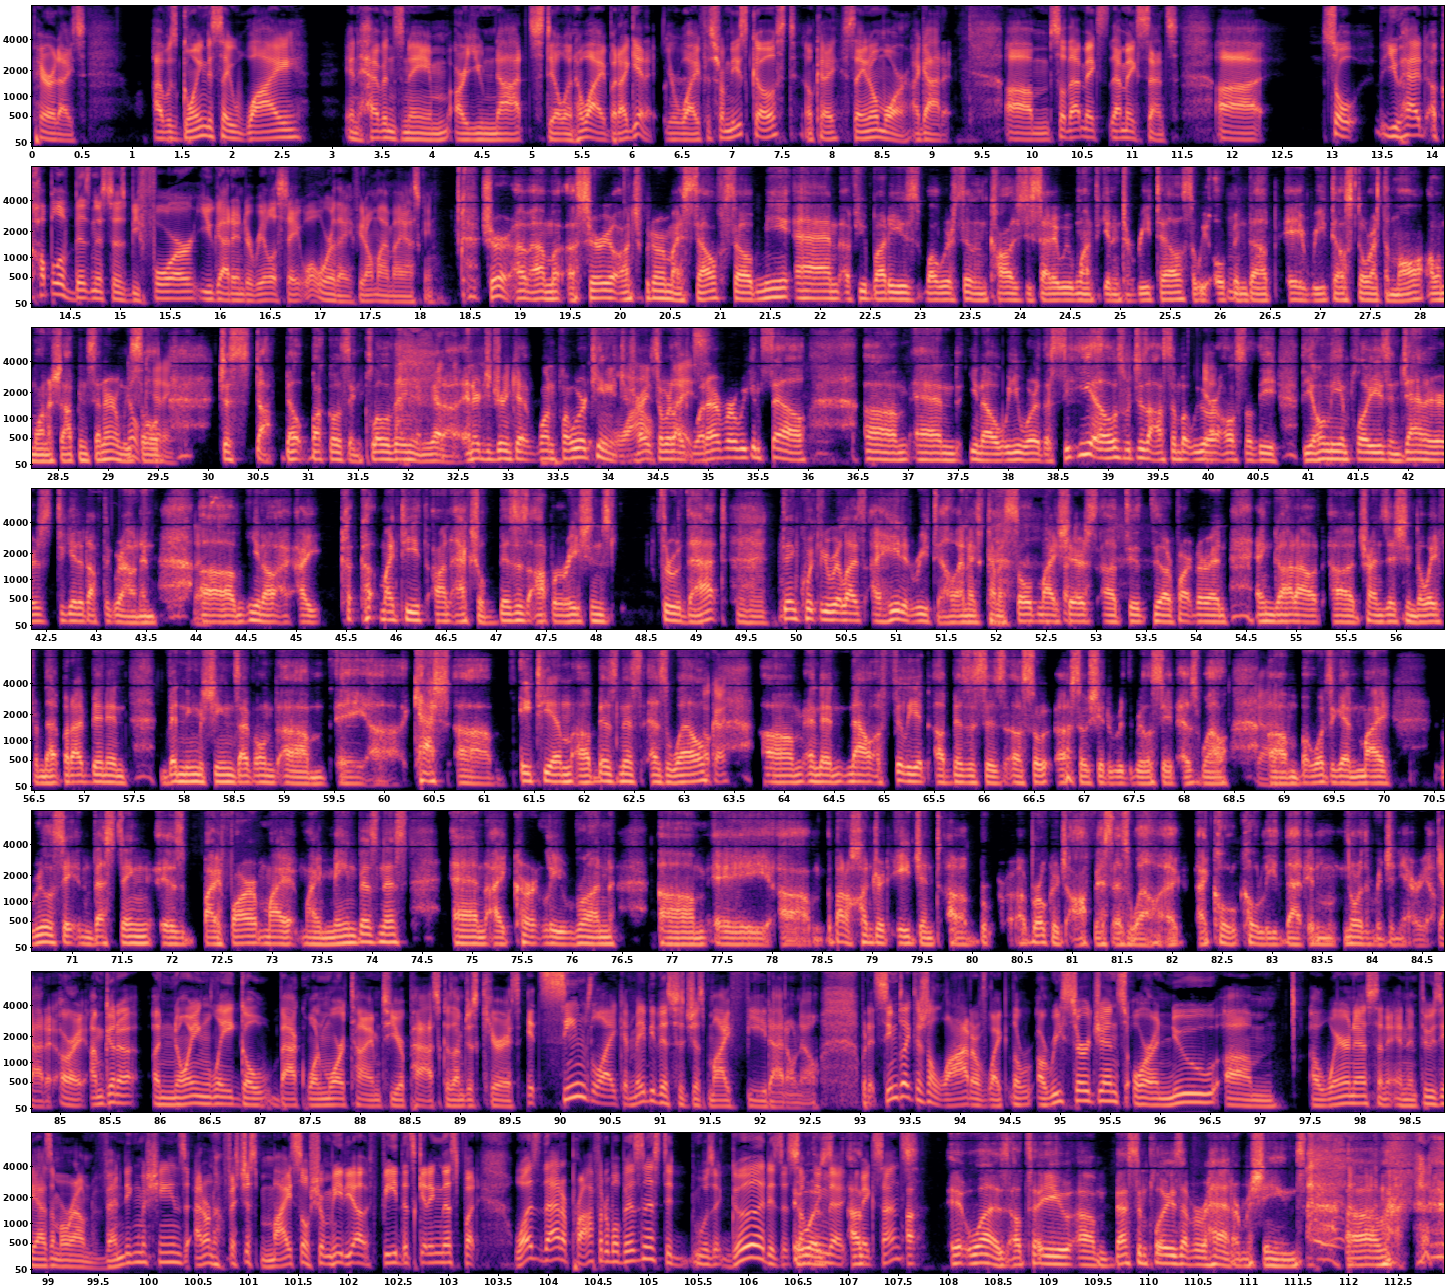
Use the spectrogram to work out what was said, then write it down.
paradise. I was going to say why in heaven's name are you not still in Hawaii? But I get it. Your wife is from the East Coast. Okay, say no more. I got it. Um, so that makes that makes sense. Uh, so you had a couple of businesses before you got into real estate. What were they, if you don't mind my asking? Sure. I'm a serial entrepreneur myself. So, me and a few buddies, while we were still in college, decided we wanted to get into retail. So, we opened mm. up a retail store at the mall, Ala Moana Shopping Center, and we no sold kidding just stuff, belt buckles and clothing. And we had an energy drink at one point. We were teenagers, wow, right? So we're nice. like, whatever we can sell. Um, and you know, we were the CEOs, which is awesome, but we were also the the only employees and janitors to get it off the ground. And nice. um, you know, I, I cut my teeth on actual business operations through that. Mm-hmm. Then quickly realized I hated retail, and I kind of sold my shares uh, to to our partner and and got out, uh, transitioned away from that. But I've been in vending machines. I've owned um, a uh, cash uh, ATM uh, business as well. Okay, um, and then now affiliate uh, businesses associated with real estate as well. Um, but once again, my real estate investing is by far my my main business. And i currently run um, a um, about a hundred agent uh, br- uh, brokerage office as well. I, I co co-lead that in northern virginia area. Got it. All right. I'm gonna annoyingly go back one more time to your past because i'm just curious. It seems like and maybe this is just my feed i don't know but it seems like there's a lot of like a resurgence or a new um, awareness and, and, enthusiasm around vending machines. I don't know if it's just my social media feed that's getting this, but was that a profitable business? Did was it good? Is it something it was, that makes sense? It was. I'll tell you, um, best employees I've ever had are machines. Um,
